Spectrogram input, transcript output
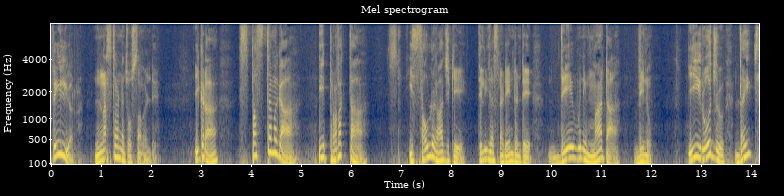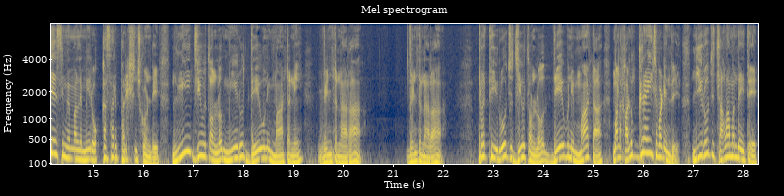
ఫెయిల్యూర్ నష్టాన్ని చూస్తామండి. ఇక్కడ స్పష్టముగా ఈ ప్రవక్త ఈ సౌలు రాజుకి తెలియజేస్తున్నాడు ఏంటంటే దేవుని మాట విను. ఈరోజు దయచేసి మిమ్మల్ని మీరు ఒక్కసారి పరీక్షించుకోండి. మీ జీవితంలో మీరు దేవుని మాటని వింటున్నారా? వింటున్నారా? ప్రతిరోజు జీవితంలో దేవుని మాట మనకు అనుగ్రహించబడింది. ఈరోజు చాలామంది అయితే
